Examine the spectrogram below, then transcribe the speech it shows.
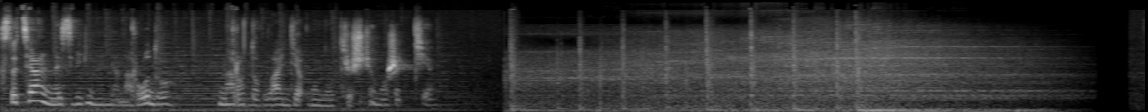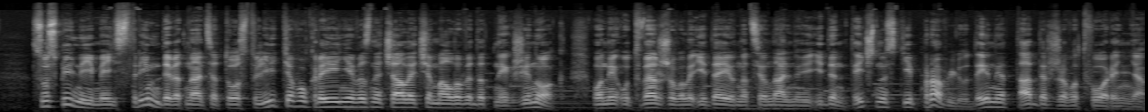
соціальне звільнення народу, народовладдя у внутрішньому житті. Суспільний мейнстрім 19 століття в Україні визначали чимало видатних жінок. Вони утверджували ідею національної ідентичності, прав людини та державотворення.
